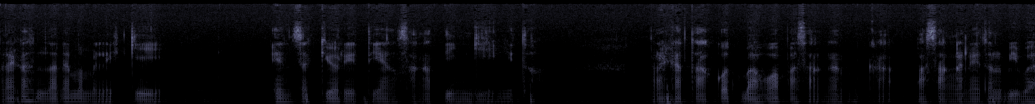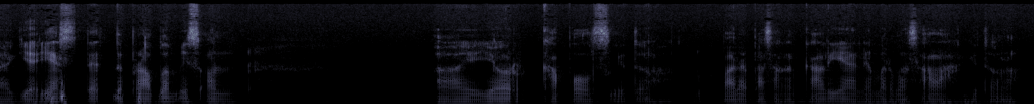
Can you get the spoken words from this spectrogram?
mereka sebenarnya memiliki insecurity yang sangat tinggi gitu. Mereka takut bahwa pasangan pasangannya itu lebih bahagia. Yes that the problem is on uh, your couples gitu pada pasangan kalian yang bermasalah gitu loh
